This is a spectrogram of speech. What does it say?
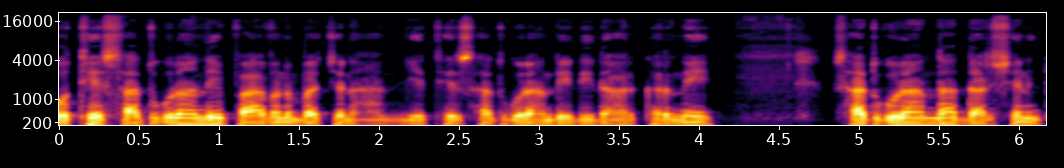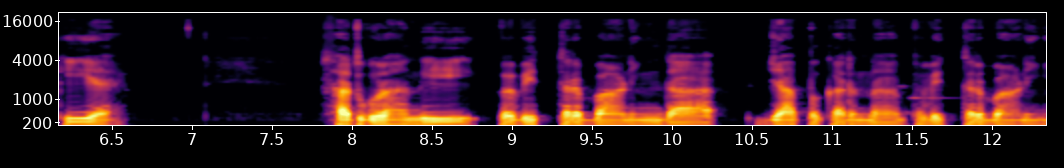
ਉੱਥੇ ਸਤਿਗੁਰਾਂ ਦੇ ਪਾਵਨ ਬਚਨ ਹਨ, ਜਿੱਥੇ ਸਤਿਗੁਰਾਂ ਦੇ ਦੀਦਾਰ ਕਰਨੇ। ਸਤਿਗੁਰਾਂ ਦਾ ਦਰਸ਼ਨ ਕੀ ਹੈ? ਸਤਿਗੁਰਾਂ ਦੀ ਪਵਿੱਤਰ ਬਾਣੀ ਦਾ ਜਪ ਕਰਨਾ ਪਵਿੱਤਰ ਬਾਣੀ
